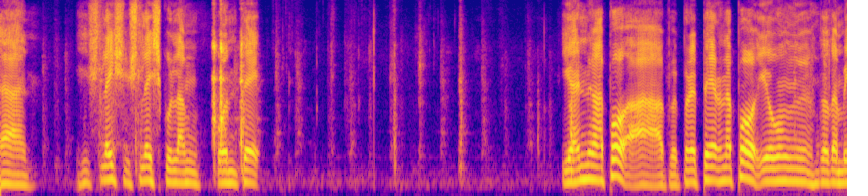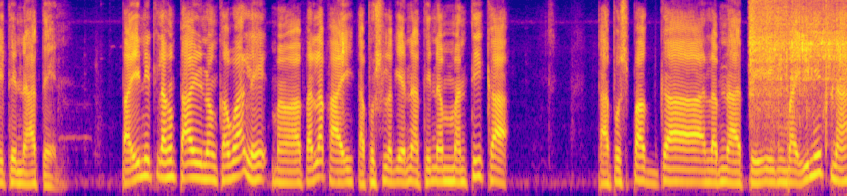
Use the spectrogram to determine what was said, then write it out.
Yan. I-slice, i-slice ko lang konti. Yan nga po, ah, prepare na po yung gagamitin natin. Painit lang tayo ng kawali, mga kalakay, tapos lagyan natin ng mantika. Tapos pagka alam natin mainit na,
